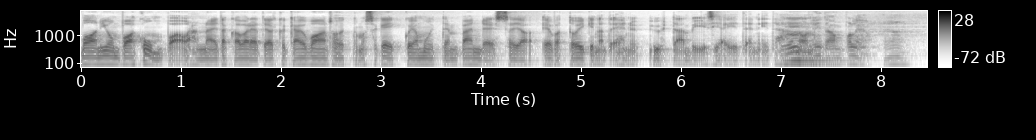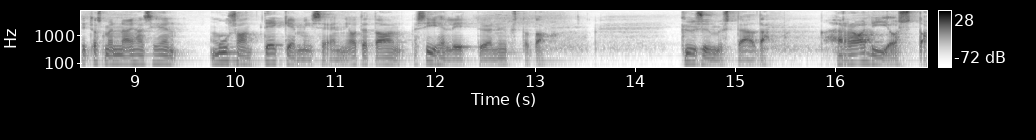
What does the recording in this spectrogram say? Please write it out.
vaan jompaa kumpaa. Onhan näitä kavereita, jotka käy vaan soittamassa keikkoja muiden bändeissä ja eivät ole ikinä tehnyt yhtään biisiä itse. Niitä mm, on. Niitä on paljon. Ja. Sitten jos mennään ihan siihen musan tekemiseen, niin otetaan siihen liittyen yksi tota, kysymys täältä radiosta.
